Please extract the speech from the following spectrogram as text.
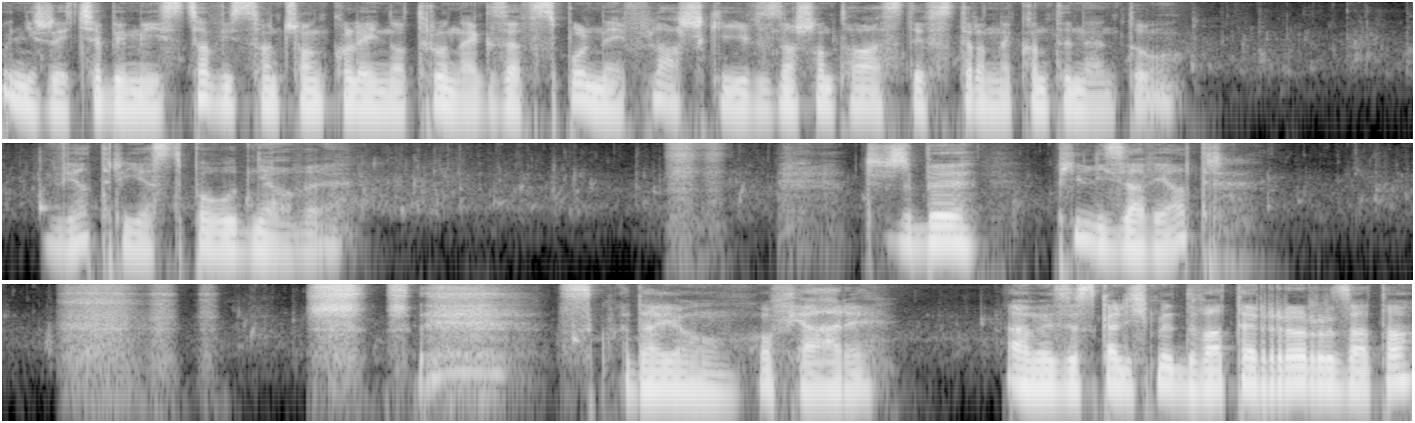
Poniżej ciebie miejscowi sączą kolejno trunek ze wspólnej flaszki i wznoszą toasty w stronę kontynentu. Wiatr jest południowy. Czyżby pili za wiatr? Składają ofiary, a my zyskaliśmy dwa terroru za to.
